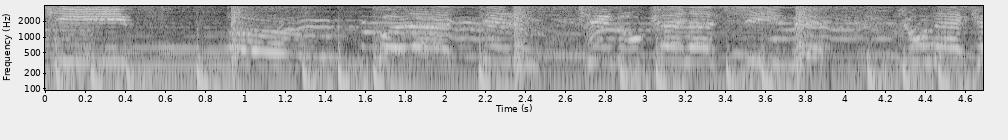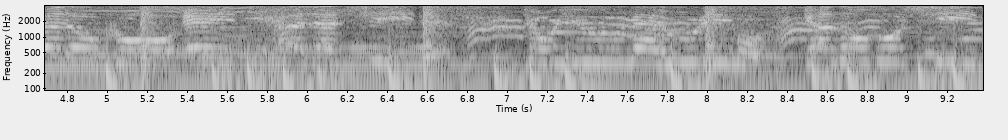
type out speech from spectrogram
キープ笑ってるけど悲しい目。夜中の公園に裸足で。余裕なふりも頼もしいね。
